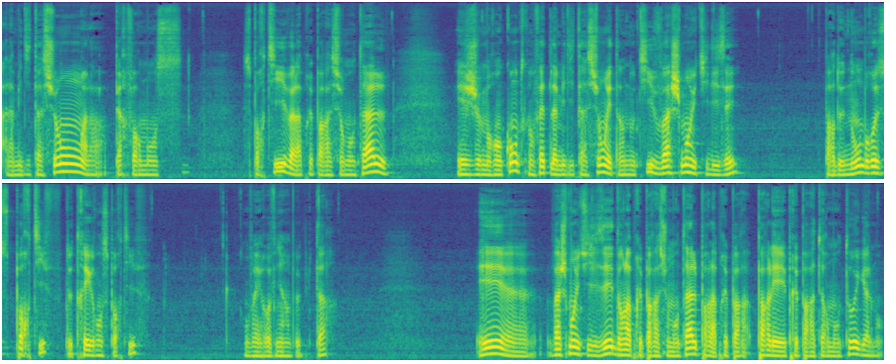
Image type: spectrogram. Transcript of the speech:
à la méditation, à la performance sportive, à la préparation mentale. Et je me rends compte qu'en fait, la méditation est un outil vachement utilisé par de nombreux sportifs, de très grands sportifs. On va y revenir un peu plus tard et euh, vachement utilisé dans la préparation mentale par, les préparateurs mentaux également.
